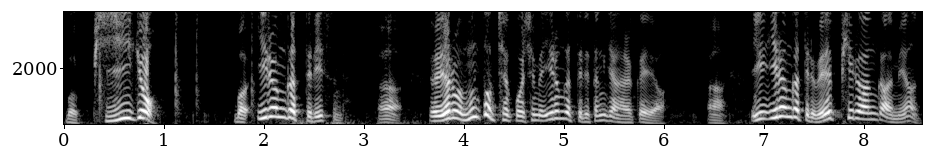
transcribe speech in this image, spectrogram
뭐 비교, 뭐 이런 것들이 있습니다. 어. 여러분 문법책 보시면 이런 것들이 등장할 거예요. 어. 이, 이런 것들이 왜 필요한가 하면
